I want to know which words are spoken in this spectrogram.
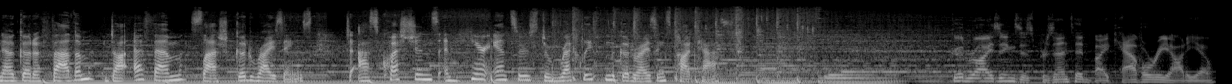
Now go to fathom.fm slash good risings to ask questions and hear answers directly from the Good Risings podcast. Good Risings is presented by Cavalry Audio.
